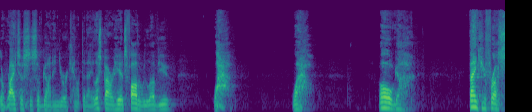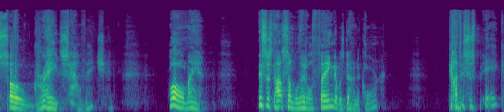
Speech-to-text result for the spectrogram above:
the righteousness of God in your account today? Let's bow our heads. Father, we love you. Wow. Wow. Oh, God. Thank you for a so great salvation. Oh, man. This is not some little thing that was done in a corner. God, this is big.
